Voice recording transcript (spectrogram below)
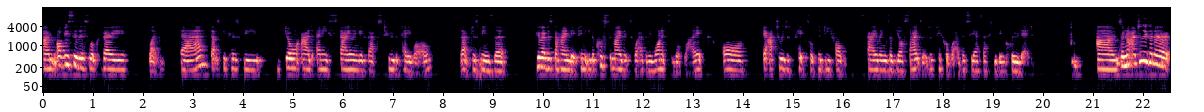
Um, obviously, this looks very like bare. That's because we don't add any styling effects to the paywall. That just means that whoever's behind it can either customize it to whatever they want it to look like, or it actually just picks up the default stylings of your site. So it'll just pick up whatever CSS you've included. Um, so I'm not actually going to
